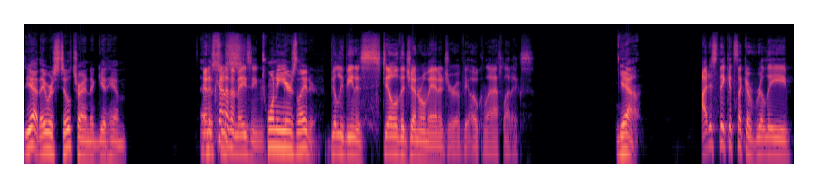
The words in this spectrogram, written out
yeah, they were still trying to get him. and it's kind of amazing. 20 years later. Billy Beane is still the general manager of the Oakland Athletics. Yeah. I just think it's like a really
